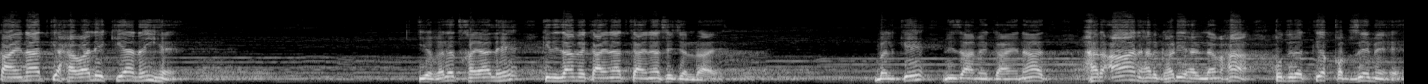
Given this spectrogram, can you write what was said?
कायनात के हवाले किया नहीं है यह गलत ख्याल है कि निज़ाम कायनात कायनात से चल रहा है बल्कि निज़ाम कायनात हर आन हर घड़ी हर लम्हा कुदरत के कब्जे में है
